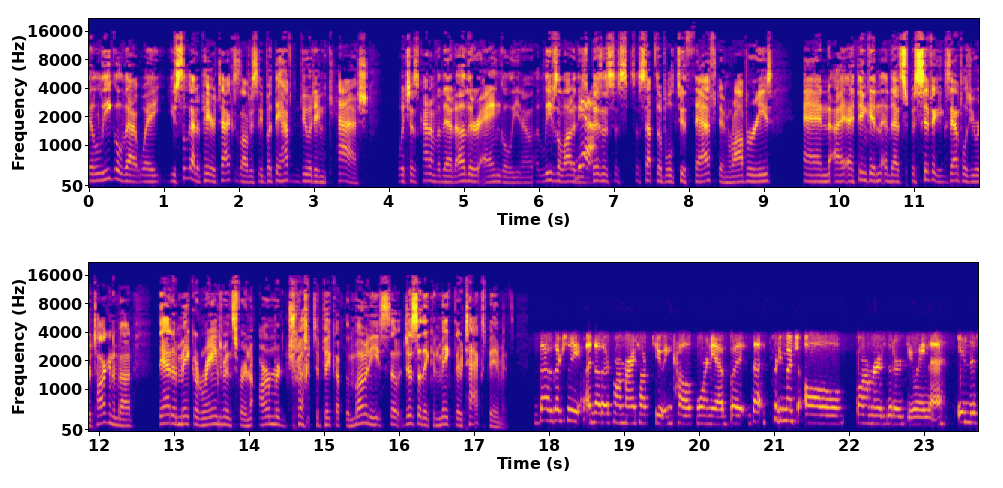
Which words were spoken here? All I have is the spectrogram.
illegal that way, you still got to pay your taxes, obviously, but they have to do it in cash which is kind of that other angle, you know, it leaves a lot of these yeah. businesses susceptible to theft and robberies. And I, I think in that specific example you were talking about, they had to make arrangements for an armored truck to pick up the money, so just so they can make their tax payments. That was actually another farmer I talked to in California, but that's pretty much all farmers that are doing this. In the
